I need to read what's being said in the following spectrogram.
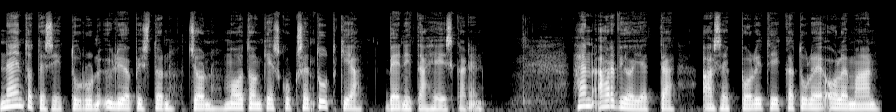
Näin totesi Turun yliopiston John Mooton keskuksen tutkija Benita Heiskanen. Hän arvioi, että asepolitiikka tulee olemaan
